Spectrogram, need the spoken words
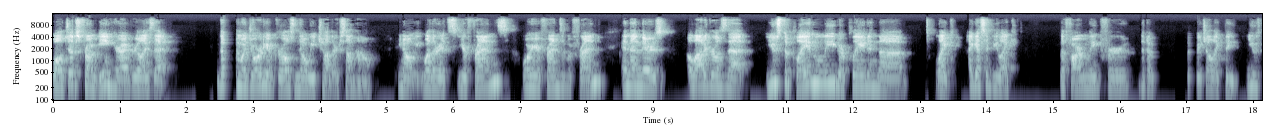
well, just from being here, I've realized that the majority of girls know each other somehow. You know, whether it's your friends or your friends of a friend, and then there's a lot of girls that used to play in the league or played in the like I guess it'd be like the farm league for the WHL, like the youth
